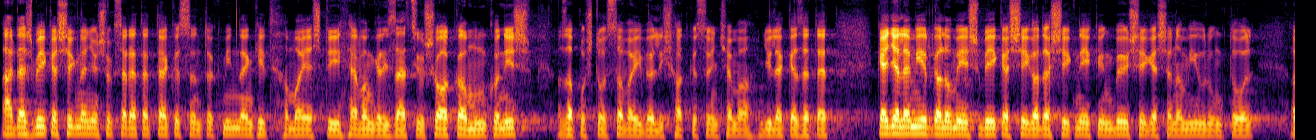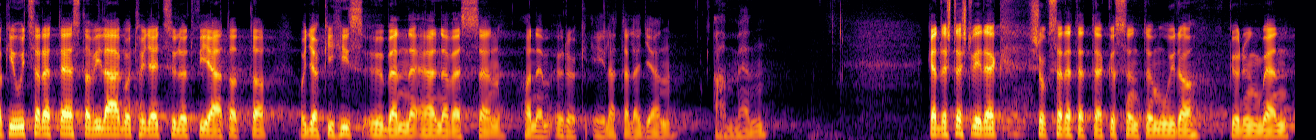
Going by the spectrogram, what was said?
Áldás békesség, nagyon sok szeretettel köszöntök mindenkit a mai esti evangelizációs alkalmunkon is. Az apostol szavaival is hadd köszöntsem a gyülekezetet. Kegyelem, irgalom és békesség adassék nékünk bőségesen a mi úrunktól, aki úgy szerette ezt a világot, hogy egyszülött fiát adta, hogy aki hisz ő benne el ne vesszen, hanem örök élete legyen. Amen. Kedves testvérek, sok szeretettel köszöntöm újra körünkben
